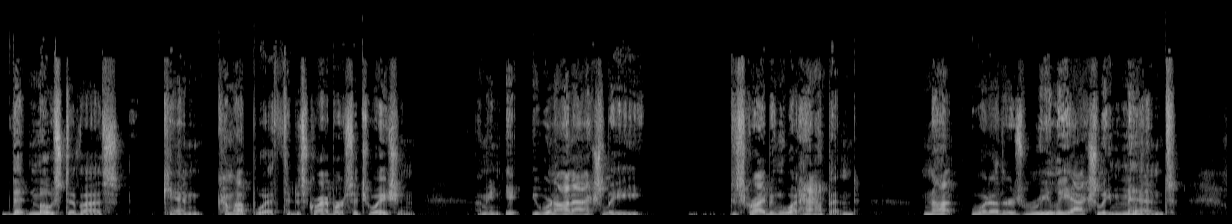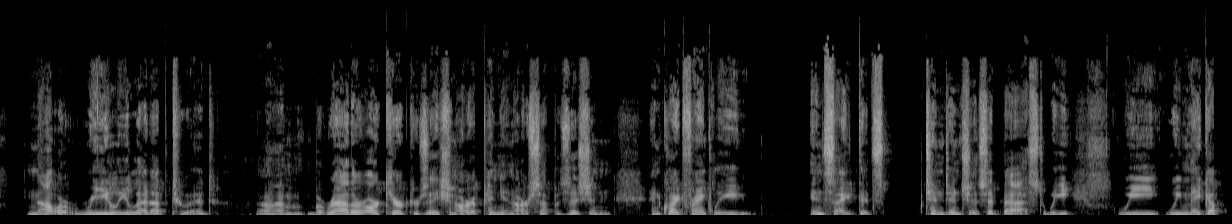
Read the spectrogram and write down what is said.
that most of us can come up with to describe our situation. I mean, it, we're not actually describing what happened, not what others really actually meant, not what really led up to it, um, but rather our characterization, our opinion, our supposition, and quite frankly, insight that's tendentious at best. We we we make up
